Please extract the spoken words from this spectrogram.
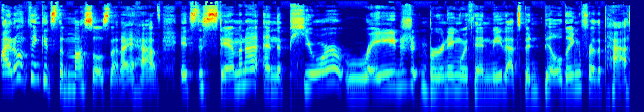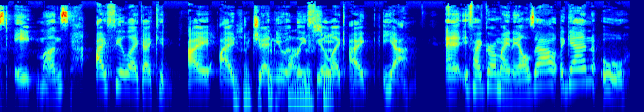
I don't think it's the muscles that I have. It's the stamina and the pure rage burning within me that's been building for the past 8 months. I feel like I could I I genuinely feel it? like I yeah. And if I grow my nails out again, oh,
